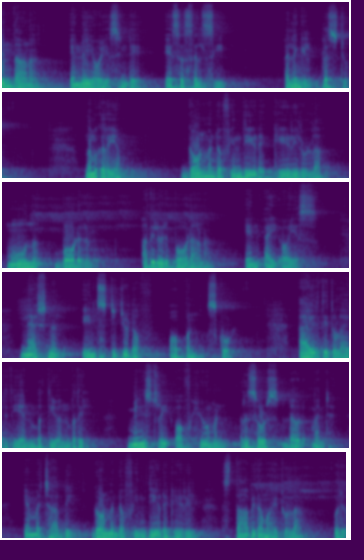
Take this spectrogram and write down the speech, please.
എന്താണ് എൻ ഐ ഒ എസിന്റെ എസ് എസ് എൽ സി അല്ലെങ്കിൽ പ്ലസ് ടു? നമുക്കറിയാം ഗവൺമെന്റ് ഓഫ് ഇന്ത്യയുടെ കീഴിലുള്ള മൂന്ന് ബോർഡുകൾ. അതിലൊരു ബോർഡാണ് N I O S national institute of open school. ആയിരത്തി തൊള്ളായിരത്തി എൺപത്തി ഒൻപതിൽ ministry of human resource development M H R D government of ഇന്ത്യയുടെ കീഴിൽ സ്ഥാപിതമായിട്ടുള്ള ഒരു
